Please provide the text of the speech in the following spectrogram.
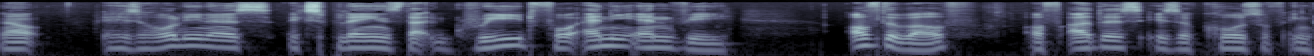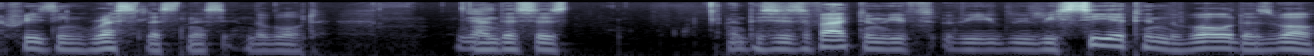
Now, His Holiness explains that greed for any envy of the wealth of others is a cause of increasing restlessness in the world, Yeah. and this is and this is a fact, and we've, we we we see it in the world as well.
